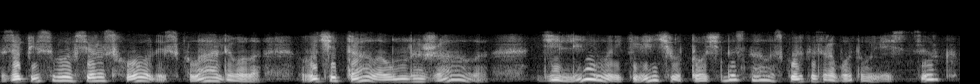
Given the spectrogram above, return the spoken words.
записывала все расходы, складывала, вычитала, умножала, делила и к вечеру точно знала, сколько заработал весь цирк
